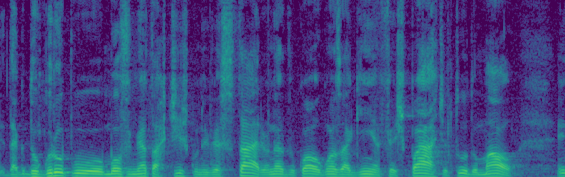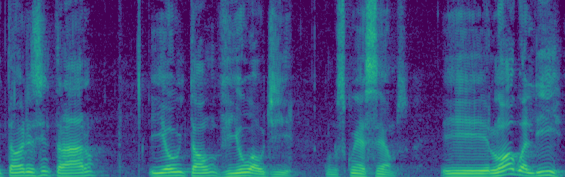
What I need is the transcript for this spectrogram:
e da, do grupo Movimento Artístico Universitário, né, do qual o Gonzaguinha fez parte, tudo mal. Então eles entraram e eu então vi o Aldir, nos conhecemos. E logo ali,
